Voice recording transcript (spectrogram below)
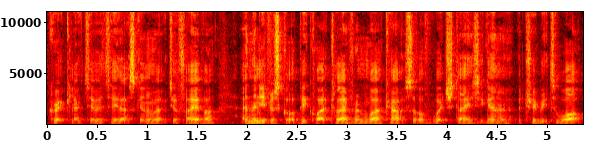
curricular activity, that's going to work to your favour. And then you've just got to be quite clever and work out sort of which days you're going to attribute to what.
